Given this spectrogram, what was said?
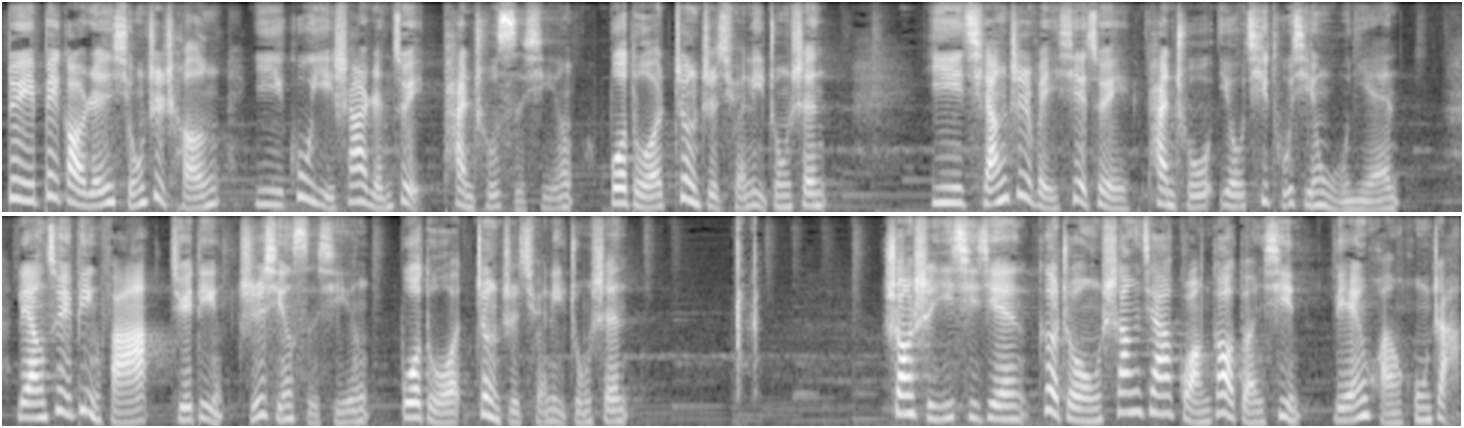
对被告人熊志成以故意杀人罪判处死刑，剥夺政治权利终身；以强制猥亵罪判处有期徒刑五年，两罪并罚，决定执行死刑，剥夺政治权利终身。双十一期间，各种商家广告短信连环轰炸。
